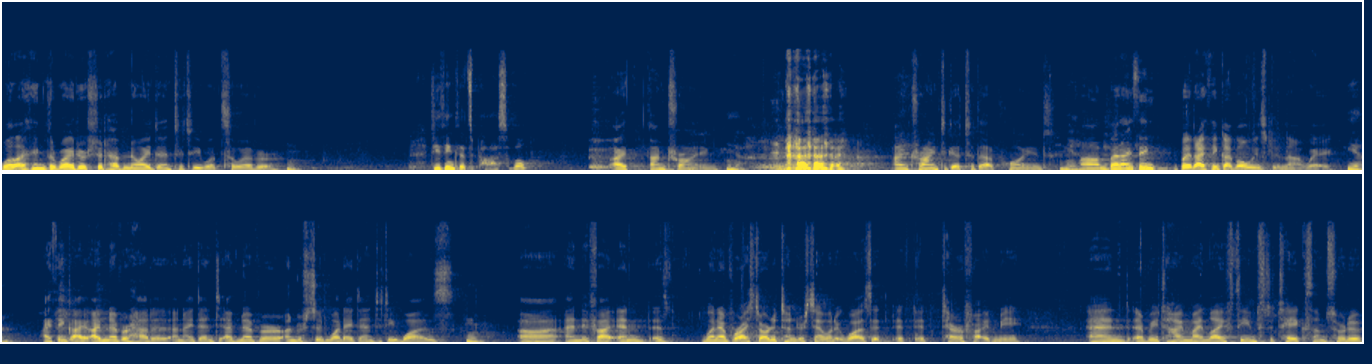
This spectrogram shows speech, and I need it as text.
Well, I think the writer should have no identity whatsoever. Hmm. Do you think that's possible? I, am trying. Yeah. I'm trying to get to that point. Yeah. Um, but I think, but I think I've always been that way. Yeah. I think I, have never had a, an identity. I've never understood what identity was, hmm. uh, and if I and as whenever I started to understand what it was, it, it, it terrified me, and every time my life seems to take some sort of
